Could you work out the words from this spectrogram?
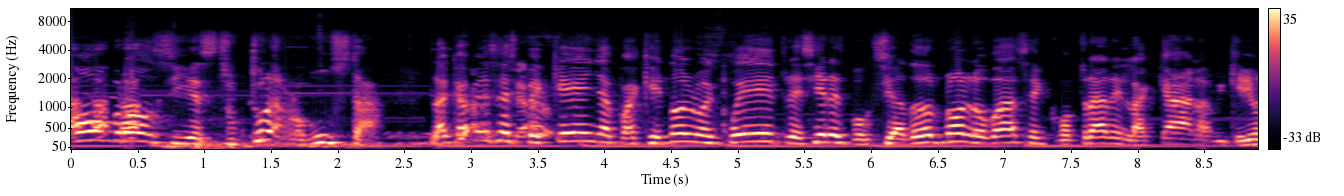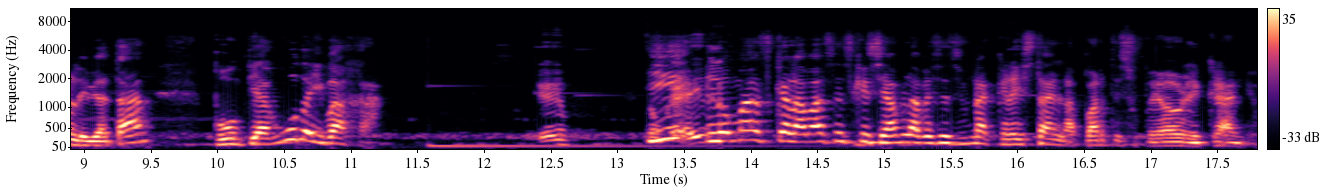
hombros y estructura robusta. La cabeza es Claro. pequeña para que no lo encuentres. Si eres boxeador, no lo vas a encontrar en la cara, mi querido Leviatán. Puntiaguda y baja. Y lo más calabaza es que se habla a veces de una cresta en la parte superior del cráneo.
